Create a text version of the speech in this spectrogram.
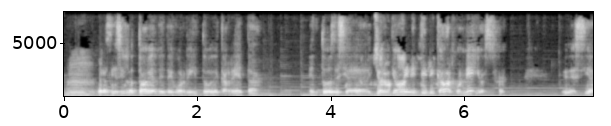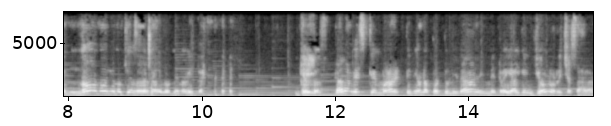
mm. pero así decirlo, todavía de, gorrito, de carreta. Entonces decía, yo, yo me identificaba con ellos. Y decía, no, no, yo no quiero saber nada de los menonitas. Entonces, cada vez que Mark tenía una oportunidad y me traía a alguien, yo lo rechazaba.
